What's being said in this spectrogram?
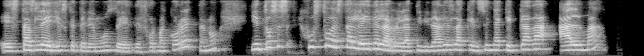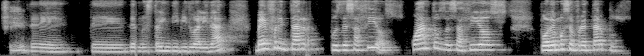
estas leyes que tenemos de, de, forma correcta, ¿no? Y entonces justo esta ley de la relatividad es la que enseña que cada alma sí. de, de, de, nuestra individualidad va a enfrentar pues desafíos. ¿Cuántos desafíos podemos enfrentar? Pues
